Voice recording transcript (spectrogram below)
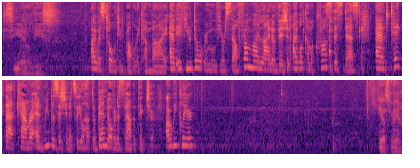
to see Annalise. I was told you'd probably come by, and if you don't remove yourself from my line of vision, I will come across this desk and take that camera and reposition it so you'll have to bend over to snap a picture. Are we clear? Yes, ma'am.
